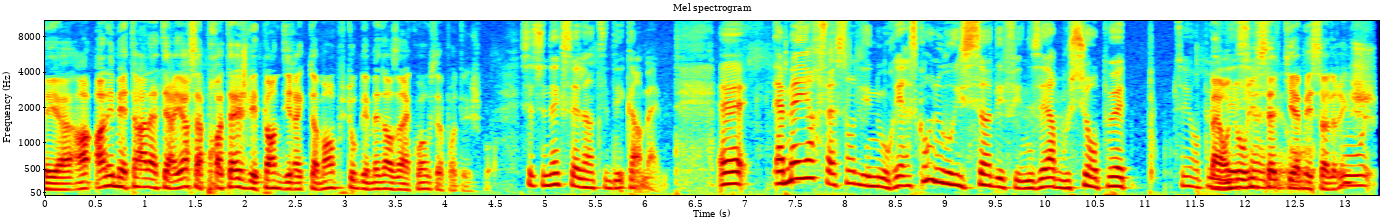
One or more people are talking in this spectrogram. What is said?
Mais euh, en, en les mettant à l'intérieur, ça protège les plantes directement plutôt que de les mettre dans un coin où ça ne protège pas. C'est une excellente idée quand même. Euh, la meilleure façon de les nourrir, est-ce qu'on nourrit ça des fines herbes ou si on peut être... On, peut Ben, on nourrit peu- qui aiment les sols riches. Oui,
